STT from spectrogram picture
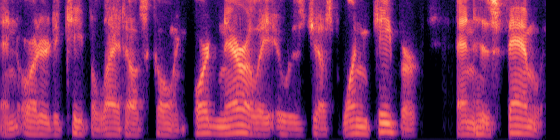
in order to keep a lighthouse going. Ordinarily, it was just one keeper and his family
